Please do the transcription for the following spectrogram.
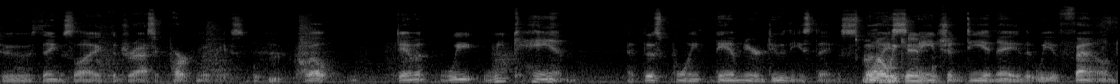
to things like the Jurassic Park movies. Mm-hmm. Well, damn it, we we can at this point damn near do these things. Oh, no, we ancient DNA that we have found.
